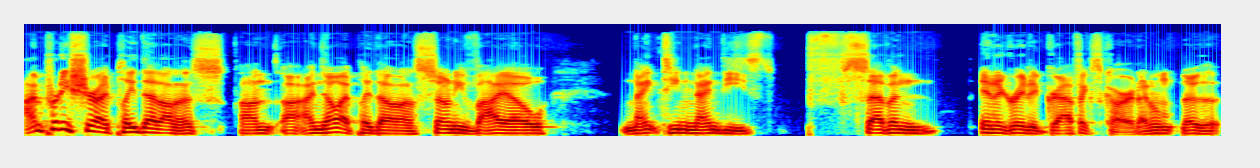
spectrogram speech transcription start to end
I'm pretty sure I played that on a on. Uh, I know I played that on a Sony Vaio 1997 integrated graphics card. I don't know that.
